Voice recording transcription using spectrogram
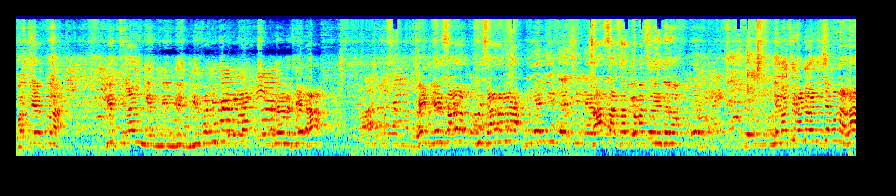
ఫస్ట్ చెప్తున్నా. మీరు పిల్లలు నిర్వహించారు మీరు- సార్? సార్ సార్ సమస్య ఇద్దరు నేను వచ్చి రెండు గంటలు చెప్పుండాలా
